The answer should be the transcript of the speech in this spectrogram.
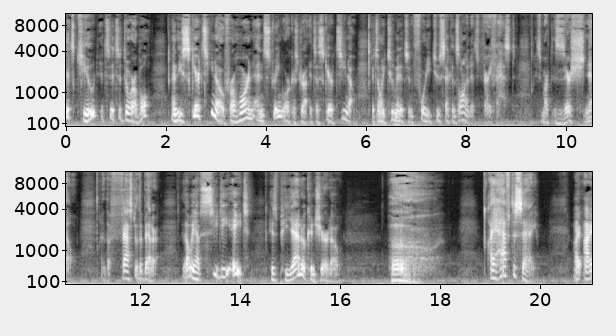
It's cute. It's, it's adorable. And the Scherzino for horn and string orchestra. It's a Scherzino. It's only two minutes and 42 seconds long, and it's very fast. It's marked sehr schnell. And the faster, the better. Now we have CD8, his piano concerto I have to say, I, I,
